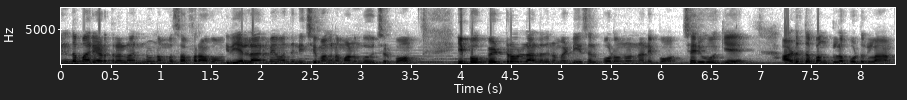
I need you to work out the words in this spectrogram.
எந்த மாதிரி இடத்துலலாம் இன்னும் நம்ம சஃபர் ஆகும் இது எல்லாருமே வந்து நிச்சயமாக நம்ம அனுபவிச்சிருப்போம். இப்போ பெட்ரோல் அல்லது நம்ம டீசல் போடணும்னு நினைப்போம். சரி ஓகே. அடுத்த பங்க்ல போட்டுக்கலாம்.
